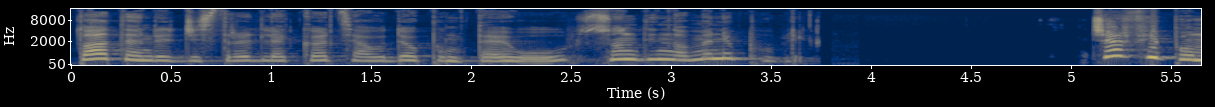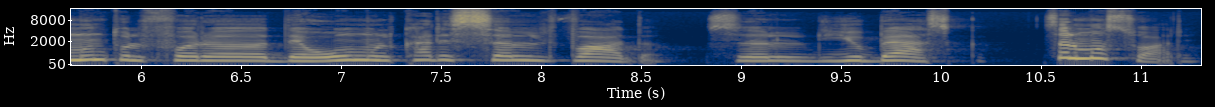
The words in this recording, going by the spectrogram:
Toate înregistrările Cărțiaudio.eu sunt din domeniu public. Ce-ar fi pământul fără de omul care să-l vadă, să-l iubească, să-l măsoare,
